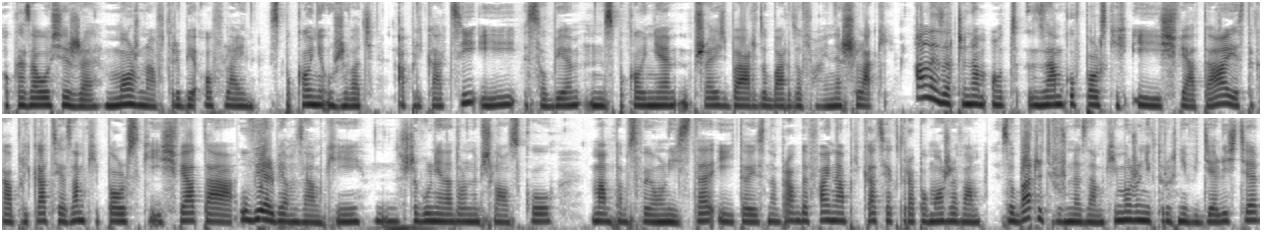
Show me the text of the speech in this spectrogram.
okazało się, że można w trybie offline spokojnie używać aplikacji i sobie mm, spokojnie przejść bardzo, bardzo fajne szlaki. Ale zaczynam od zamków polskich i świata. Jest taka aplikacja Zamki Polski i Świata. Uwielbiam zamki, szczególnie na Dolnym Śląsku. Mam tam swoją listę i to jest naprawdę fajna aplikacja, która pomoże Wam zobaczyć różne zamki. Może niektórych nie widzieliście.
